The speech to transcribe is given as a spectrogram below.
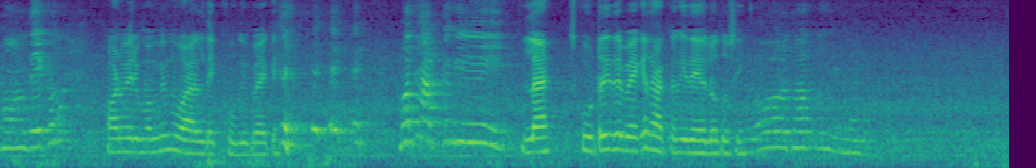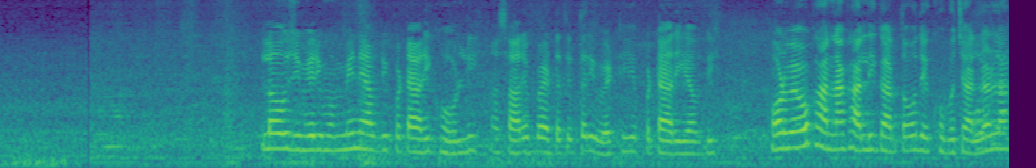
ਫੋਨ ਦੇਖ ਲਾਂ ਹੁਣ ਮੇਰੀ ਮੰਮੀ ਮੋਬਾਈਲ ਦੇਖੂਗੀ ਬਹਿ ਕੇ। ਮੈਂ ਥੱਕ ਗਈ। ਲੈ ਸਕੂਟਰੀ ਤੇ ਬਹਿ ਕੇ ਥੱਕ ਗਈ ਦੇਖ ਲਓ ਤੁਸੀਂ। ਹੋਰ ਥੱਕ ਗਈ ਮੈਂ। ਲਓ ਜੀ ਮੇਰੀ ਮੰਮੀ ਨੇ ਆਪਦੀ ਪਟਾਰੀ ਖੋਲ ਲਈ। ਆ ਸਾਰੇ ਬੈੱਡ ਤੇ ਧਰੀ ਬੈਠੀ ਹੈ ਪਟਾਰੀ ਆਪਦੀ। ਹੁਣ ਮੈਂ ਉਹ ਖਾਨਾ ਖਾਲੀ ਕਰਤਾ ਉਹ ਦੇਖੋ ਵਿਚਾਲਣ ਲਾ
